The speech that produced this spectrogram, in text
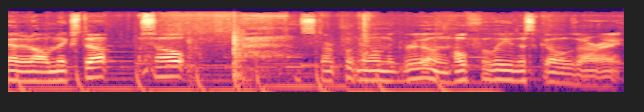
Got it all mixed up. So, start putting it on the grill and hopefully this goes alright.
